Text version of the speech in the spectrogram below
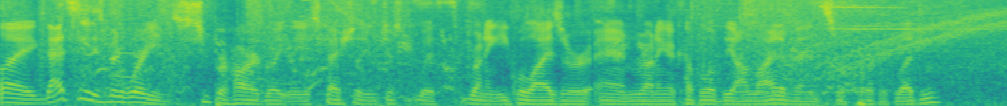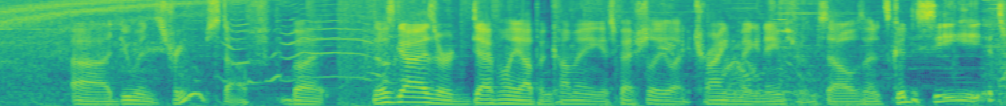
like that scene has been working super hard lately, especially just with running Equalizer and running a couple of the online events with Perfect Legend, uh, doing stream stuff. But those guys are definitely up and coming, especially like trying to make names for themselves. And it's good to see. It's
